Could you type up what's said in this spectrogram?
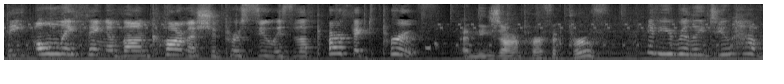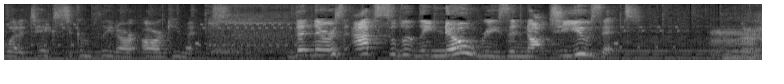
The only thing a von Karma should pursue is the perfect proof. and these aren't perfect proof. If you really do have what it takes to complete our argument, then there is absolutely no reason not to use it. Mm.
